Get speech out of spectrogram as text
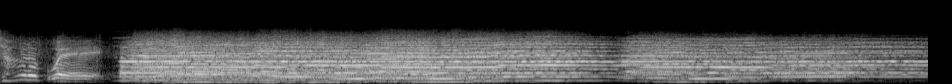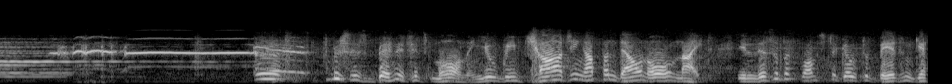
sort of way. Uh, Mrs. Bennet, it's morning. You've been charging up and down all night. Elizabeth wants to go to bed and get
